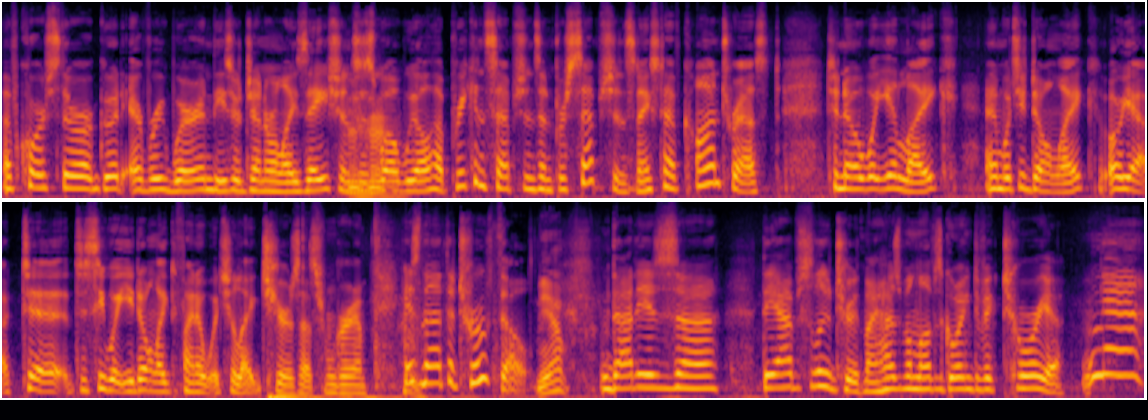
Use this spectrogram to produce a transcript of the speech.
Of course, there are good everywhere, and these are generalizations as well. We all have preconceptions and perceptions. Nice to have contrast to know what you like and what you don't like. Oh yeah, to to see what you don't like to find out what you like. Cheers. That's from Graham. Isn't that the truth though? Yep. That is uh, the absolute truth. My husband loves going to Victoria. Nah,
